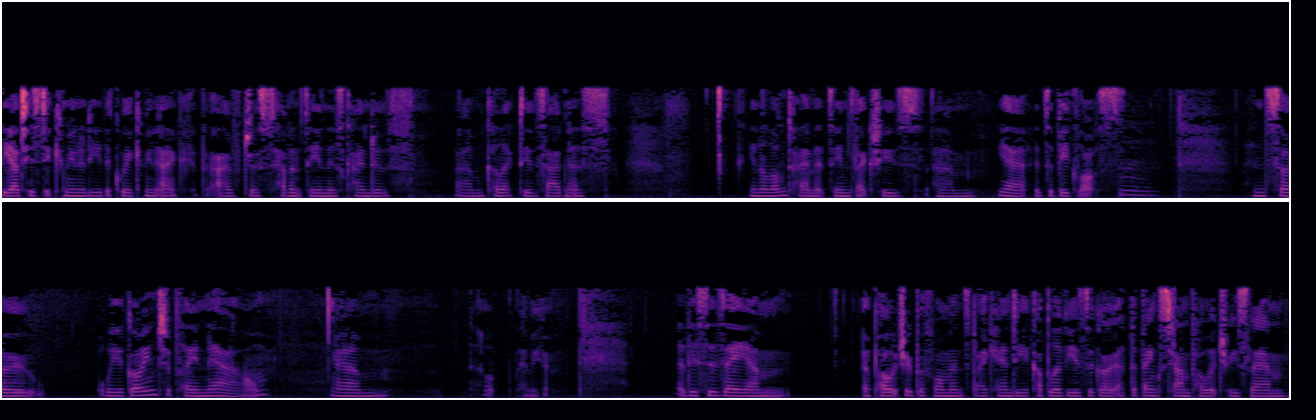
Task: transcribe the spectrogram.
The artistic community, the queer community, I, have just haven't seen this kind of um, collective sadness in a long time. It seems like she's, um, yeah, it's a big loss. Mm. And so we are going to play now. Um, oh, there we go. This is a um, a poetry performance by Candy a couple of years ago at the Bankstown Poetry Slam.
